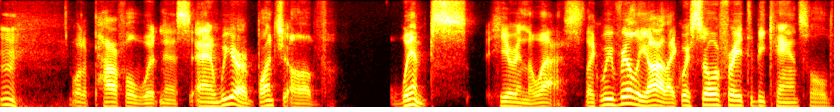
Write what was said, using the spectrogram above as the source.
Mm, what a powerful witness. And we are a bunch of wimps here in the West. Like we really are. Like we're so afraid to be canceled.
